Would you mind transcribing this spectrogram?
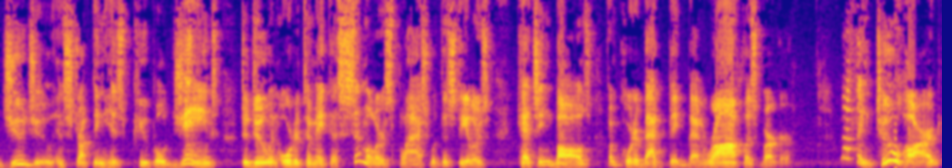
Juju instructing his pupil James to do in order to make a similar splash with the Steelers catching balls from quarterback Big Ben Roethlisberger? Nothing too hard,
